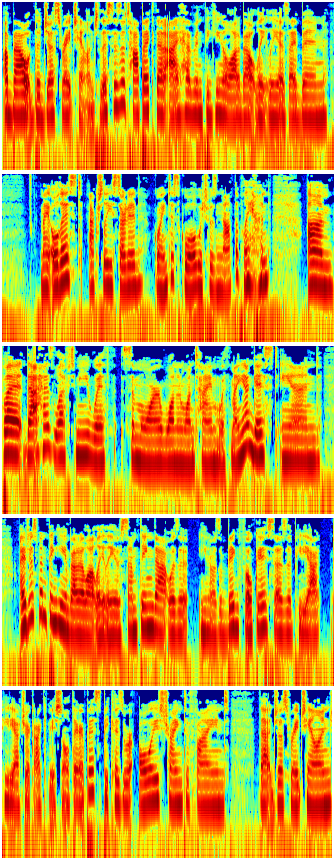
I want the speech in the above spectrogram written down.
about the Just Right Challenge. This is a topic that I have been thinking a lot about lately as I've been. My oldest actually started going to school, which was not the plan. Um, but that has left me with some more one on one time with my youngest. And I've just been thinking about it a lot lately. It was something that was a you know was a big focus as a pediat- pediatric occupational therapist because we're always trying to find that just right challenge,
